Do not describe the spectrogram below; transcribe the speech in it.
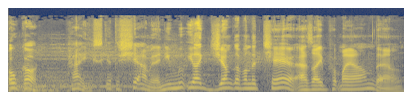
Oh god, Hey, you scared the shit out of me then. You, you like jumped up on the chair as I put my arm down.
